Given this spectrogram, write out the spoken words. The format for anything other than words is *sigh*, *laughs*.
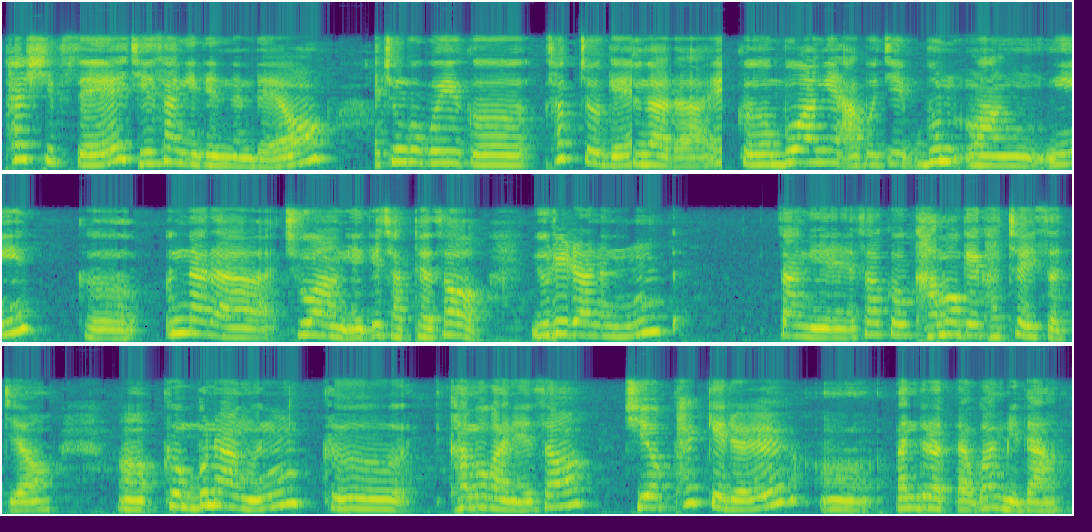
80세에 재상이 됐는데요. 중국의 그 서쪽의 주나라의 그 무왕의 아버지 문왕이 그 은나라 주왕에게 잡혀서 유리라는 땅에서 그 감옥에 갇혀 있었죠. 어, 그 문왕은 그 감옥 안에서 쥐역 8개를 어, 만들었다고 합니다.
